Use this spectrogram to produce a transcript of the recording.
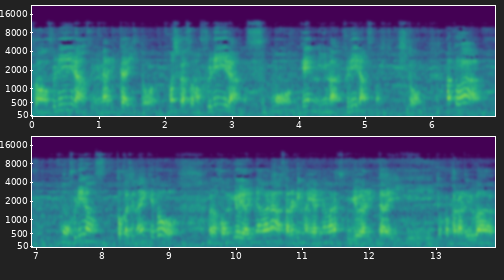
そのフリーランスになりたい人もしくはそのフリーランスもう現に今フリーランスの人。あとはもうフリーランスとかじゃないけど本業やりながらサラリーマンやりながら副業やりたいとかパラレルワ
